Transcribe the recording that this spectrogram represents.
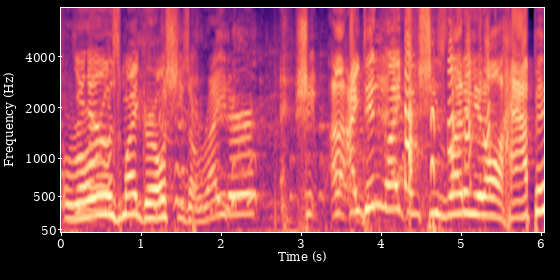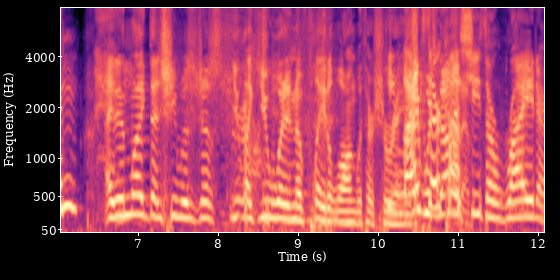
Aurora know- was my girl. She's a writer. She. I, I didn't like that she's letting it all happen. I didn't like that she was just. You, like you wouldn't have played along with her he charade. likes would her not because have. she's a writer.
